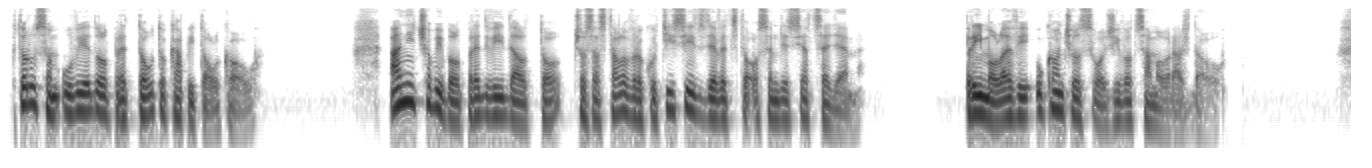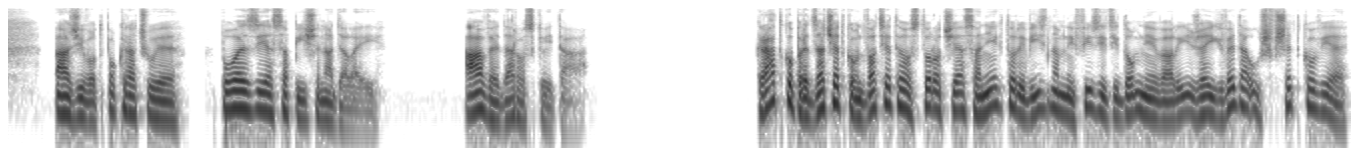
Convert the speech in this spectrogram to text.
ktorú som uviedol pred touto kapitolkou. Ani čo by bol predvídal to, čo sa stalo v roku 1987. Primo Levi ukončil svoj život samovraždou. A život pokračuje, poézia sa píše naďalej. A veda rozkvitá. Krátko pred začiatkom 20. storočia sa niektorí významní fyzici domnievali, že ich veda už všetko vie,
